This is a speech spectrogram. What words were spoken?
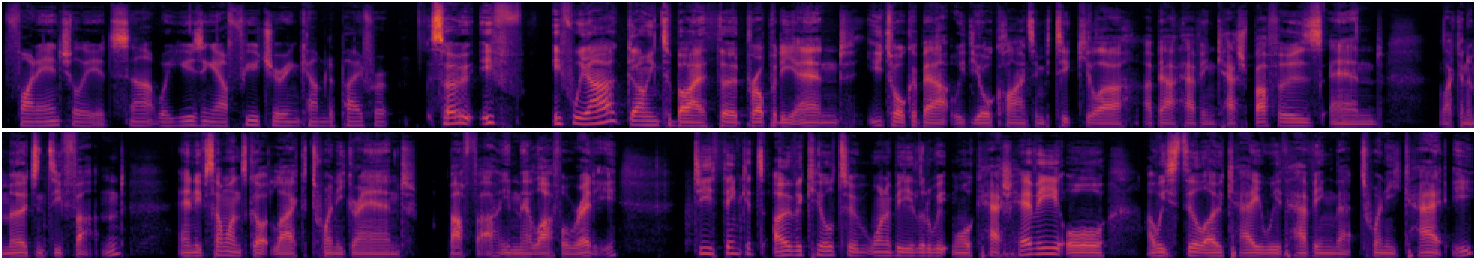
financially, it's uh, we're using our future income to pay for it. So if if we are going to buy a third property and you talk about with your clients in particular about having cash buffers and like an emergency fund and if someone's got like 20 grand buffer in their life already do you think it's overkill to want to be a little bit more cash heavy or are we still okay with having that 20k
